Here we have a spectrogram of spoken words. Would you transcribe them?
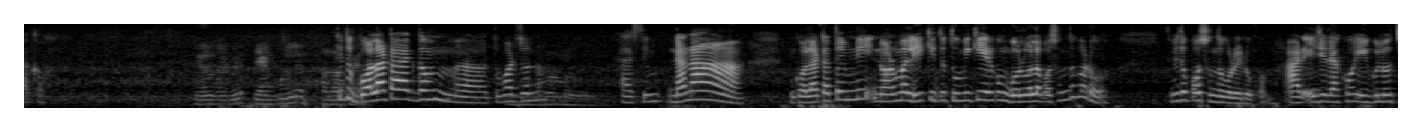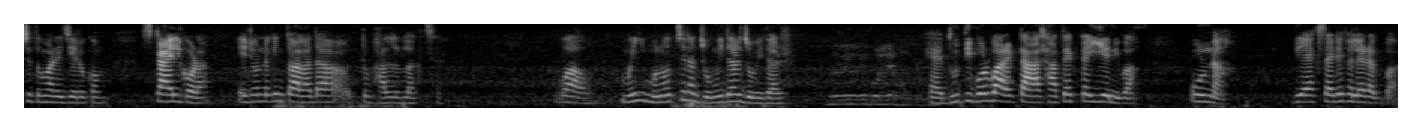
তাকাও। কিন্তু গলাটা একদম তোমার জন্য? Normal হ্যাঁ সিম না না গলাটা তো এমনি নর্মালি কিন্তু তুমি কি এরকম গোল গলা পছন্দ করো? তুমি তো পছন্দ করো এরকম। আর এই যে দেখো এইগুলো হচ্ছে তোমার এই যে এরকম স্টাইল করা এই জন্য কিন্তু আলাদা একটু ভালো লাগছে। ওয়াও ওই মনে হচ্ছে না জমিদার জমিদার। হ্যাঁ ধুতি পরবা আর একটা সাথে একটা ইয়ে নিবা ওড়না। দিয়ে এক সাইডে ফেলে রাখবা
